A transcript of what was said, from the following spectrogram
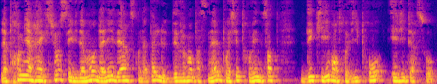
la première réaction, c'est évidemment d'aller vers ce qu'on appelle le développement personnel pour essayer de trouver une sorte d'équilibre entre vie pro et vie perso.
